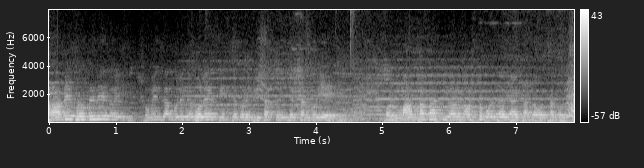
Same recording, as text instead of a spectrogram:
আর আমি প্রতিদিন ওই সুমিত গাঙ্গুলিকে বলে তিনটে করে বিষাক্ত ইঞ্জেকশন করিয়ে ওর মাথাটা কীভাবে নষ্ট করে দেওয়া যায় তার ব্যবস্থা করছি।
